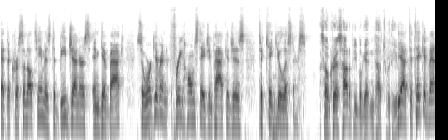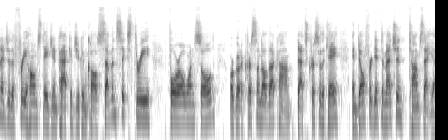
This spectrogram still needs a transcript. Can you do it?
at the Kris Lindahl team is to be generous and give back. So we're giving free home staging packages to KQ listeners. So, Kris, how do people get in touch with you? Yeah, to take advantage of the free home staging package, you can call 763 401 sold or go to krislindahl.com. That's Chris with a K. And don't forget to mention Tom sent you.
